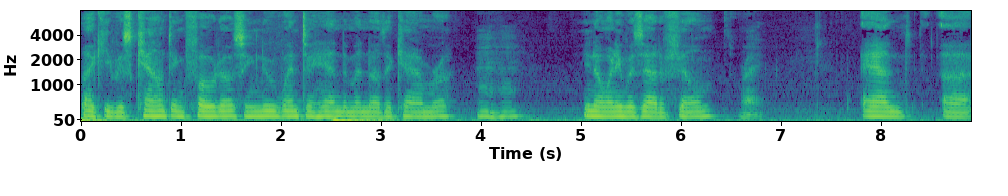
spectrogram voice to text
like he was counting photos. He knew when to hand him another camera. Mm-hmm. You know when he was out of film, Right. and uh,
